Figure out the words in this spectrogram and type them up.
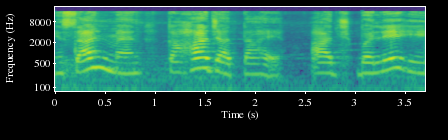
मिसाइल मैन कहा जाता है। आज भले ही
